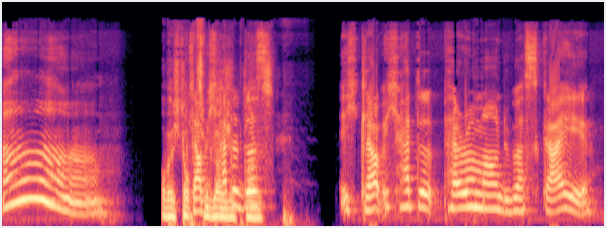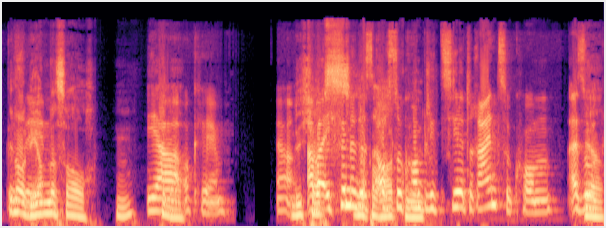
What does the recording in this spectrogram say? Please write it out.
Ah. Aber ich glaube Ich glaub, ich gleichen hatte Preis. das- Ich glaube, ich hatte Paramount über Sky. Genau, die gesehen. haben das auch. Hm? Ja, Genau. okay. Ja. Ich Aber ich finde das auch so kompliziert reinzukommen. Also Ja.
